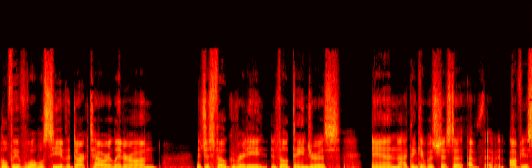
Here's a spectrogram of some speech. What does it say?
hopefully of what we'll see of the dark tower later on it just felt gritty it felt dangerous and i think it was just a, a- an obvious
